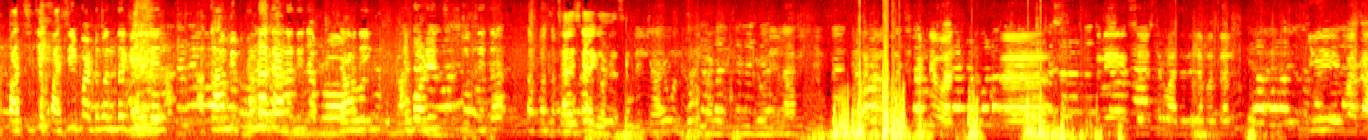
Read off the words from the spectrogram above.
पाचीचे पाचही पाट बंद केलेले आहेत. आता आम्ही पुन्हा त्या नदीच्या प्रवाहामध्ये बॉडी शोधण्याचा तपास धन्यवाद. अं, तुम्ही सविस्तर माहिती दिल्याबद्दल. की बघा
